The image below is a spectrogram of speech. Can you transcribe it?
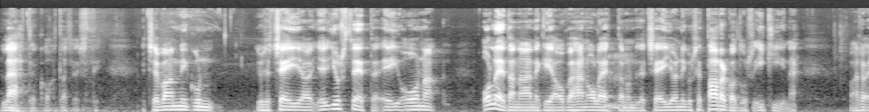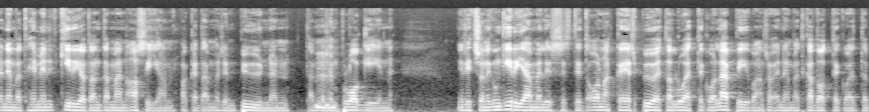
lähtökohtaisesti. Että se vaan niinku, just, että se ei ole, ja just se, että ei Oona, oletan ainakin ja on vähän olettanut, mm. että se ei ole niinku se tarkoitus ikinä, vaan se on enemmän, että hei, mä nyt kirjoitan tämän asian, vaikka tämmöisen pyynnön, tämmöisen mm. blogin, niin sitten se on niin kirjaimellisesti, että onakka edes pyy, että luetteko läpi, vaan se on enemmän, että katsotteko, että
